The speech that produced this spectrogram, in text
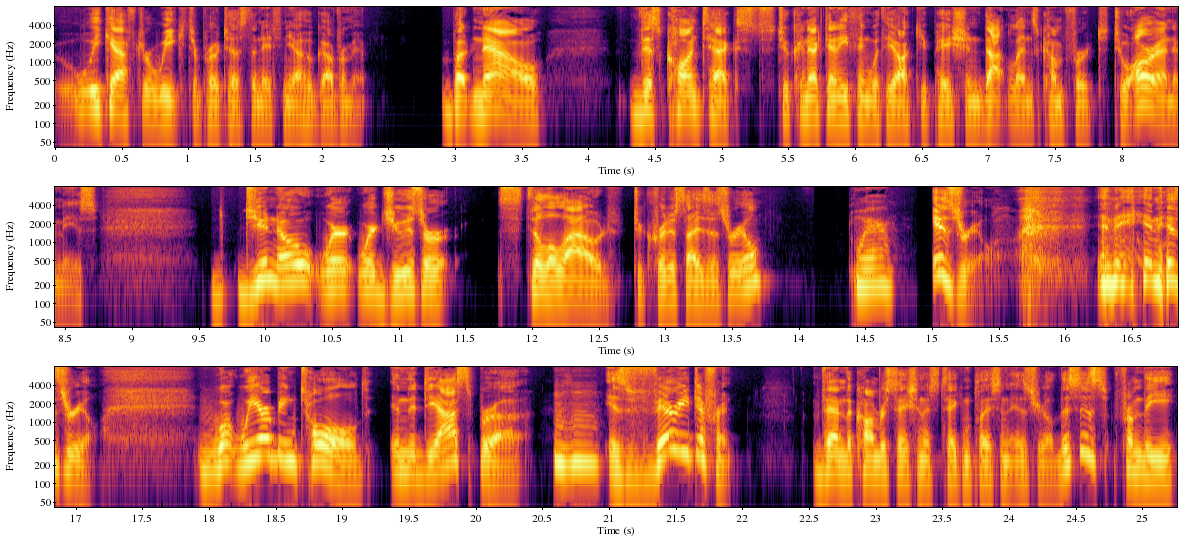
week after week to protest the Netanyahu government. But now this context to connect anything with the occupation that lends comfort to our enemies. Do you know where where Jews are still allowed to criticize Israel? Where? Israel. in, in Israel. What we are being told in the diaspora mm-hmm. is very different than the conversation that's taking place in Israel. This is from the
